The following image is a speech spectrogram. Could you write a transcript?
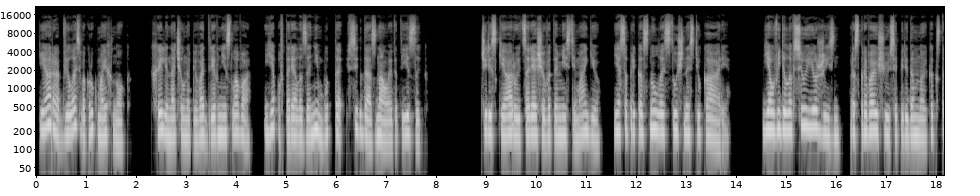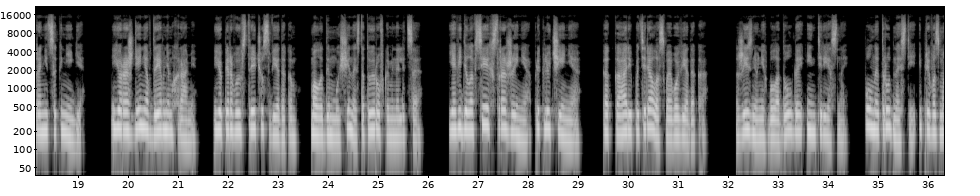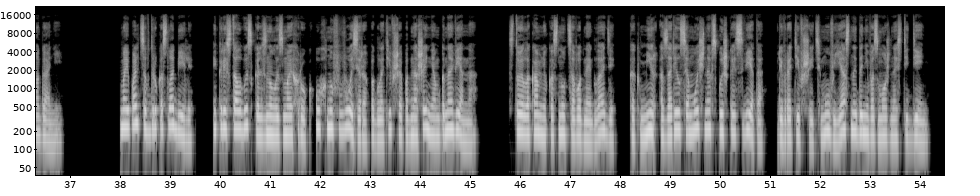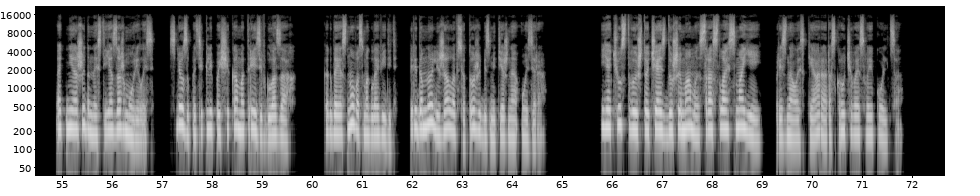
Киара обвелась вокруг моих ног. Хелли начал напевать древние слова, и я повторяла за ним, будто всегда знала этот язык. Через Киару и царящую в этом месте магию я соприкоснулась с сущностью Каари. Я увидела всю ее жизнь, раскрывающуюся передо мной, как страницы книги. Ее рождение в древнем храме, ее первую встречу с Ведоком, молодым мужчиной с татуировками на лице. Я видела все их сражения, приключения, как Каари потеряла своего Ведока. Жизнь у них была долгой и интересной, полной трудностей и превозмоганий. Мои пальцы вдруг ослабели, и кристалл выскользнул из моих рук, ухнув в озеро, поглотившее подношение мгновенно. Стоило камню коснуться водной глади, как мир озарился мощной вспышкой света, превратившей тьму в ясный до невозможности день. От неожиданности я зажмурилась. Слезы потекли по щекам, отрезив глазах. Когда я снова смогла видеть, передо мной лежало все то же безмятежное озеро. «Я чувствую, что часть души мамы срослась с моей», призналась Киара, раскручивая свои кольца.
